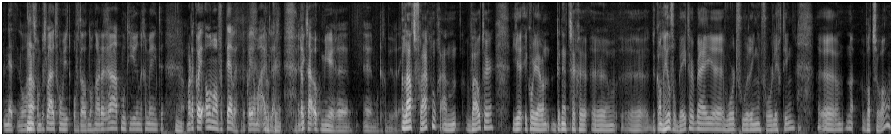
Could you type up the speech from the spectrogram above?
net in de laatste van besluitvorming zit. Of dat het nog naar de raad moet hier in de gemeente. Ja. Maar dat kan je allemaal vertellen. Dat kan je allemaal uitleggen. En dat zou ook meer uh, uh, moeten gebeuren. Denk ik. Een laatste vraag nog aan Wouter. Je, ik hoor jou net zeggen, er kan heel veel beter bij woordvoering, voorlichting. Nou, wat zoal?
